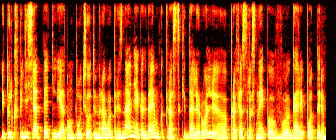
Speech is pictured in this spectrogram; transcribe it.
И только в 55 лет он получил это мировое признание, когда ему как раз-таки дали роль э, профессора Снейпа в «Гарри Поттере».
